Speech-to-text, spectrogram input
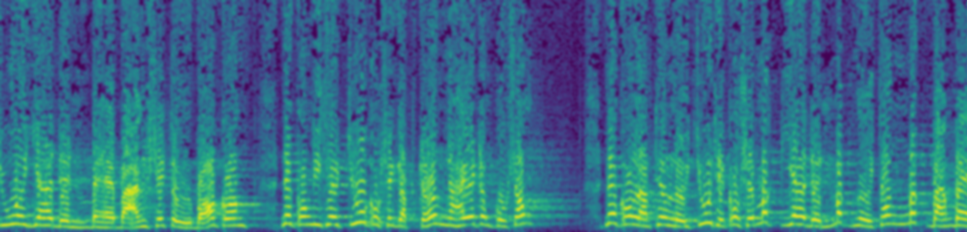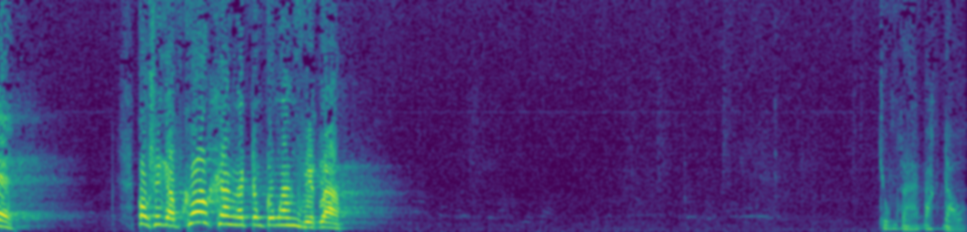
Chúa, gia đình, bè bạn sẽ từ bỏ con. Nếu con đi theo Chúa, con sẽ gặp trở ngại ở trong cuộc sống. Nếu con làm theo lời Chúa thì con sẽ mất gia đình, mất người thân, mất bạn bè. Con sẽ gặp khó khăn ở trong công ăn việc làm. Chúng ta bắt đầu.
